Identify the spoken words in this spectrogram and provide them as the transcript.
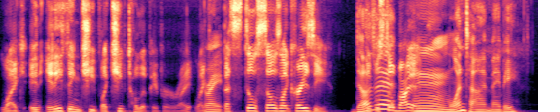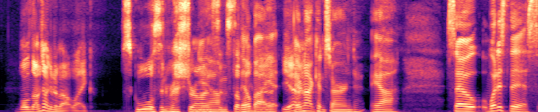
like in anything cheap, like cheap toilet paper, right? Like Right. that still sells like crazy. does People it? still buy it. Mm, one time, maybe. Well, I'm talking about like schools and restaurants and stuff. They'll like buy that. it. Yeah, They're not concerned. Yeah. So, what is this?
